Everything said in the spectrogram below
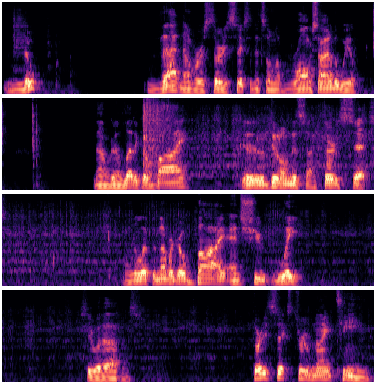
Nope. That number is 36 and it's on the wrong side of the wheel. Now I'm going to let it go by. We'll do it on this side. 36. I'm going to let the number go by and shoot late. See what happens. 36 through 19.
